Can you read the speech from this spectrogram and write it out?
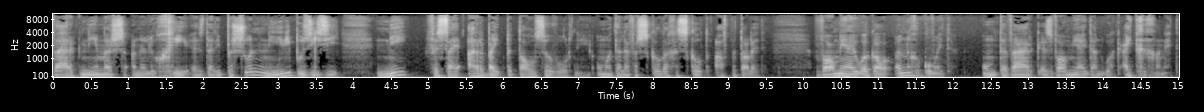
werknemers analogie is dat die persoon in hierdie posisie nie vir sy arbeid betaal sou word nie omdat hulle verskuldige skuld afbetaal het waarmee hy ook al ingekom het om te werk is waarmee hy dan ook uitgegaan het.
